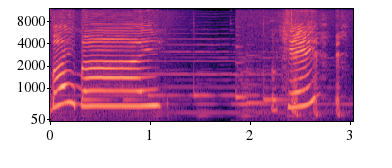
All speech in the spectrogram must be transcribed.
Bye bye. Okay?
